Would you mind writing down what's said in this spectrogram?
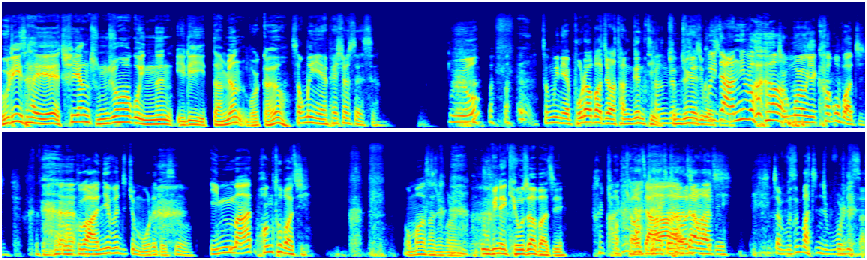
우리 사이에 취향 존중하고 있는 일이 있다면 뭘까요? 성민이의 패션 센스. 왜요? 성민이의 보라 바지와 당근티 당근티. 존중해주고 그 있어. 이제 안 입어요. 정모 형의 카고 바지. 그거, 그거 안 입은 지 좀 오래됐어. 입맛. 황토 바지. 엄마가 사준 거라니까. 우빈의 겨자 바지. 아, 겨자. 겨자 바지. 진짜 무슨 바지인지 모르겠어.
